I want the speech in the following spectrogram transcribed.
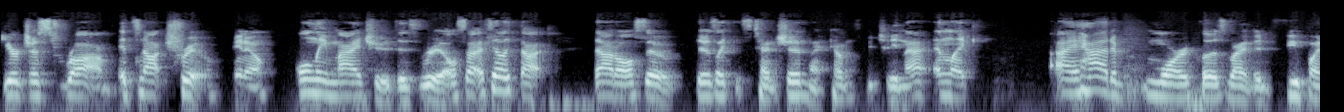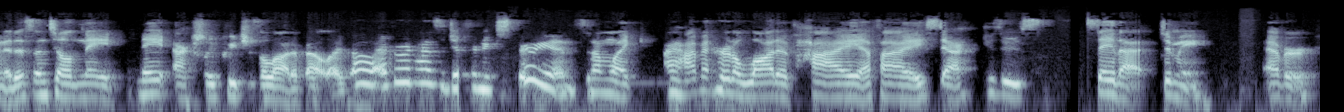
you're just wrong. It's not true. You know, only my truth is real. So I feel like that that also there's like this tension that comes between that and like I had a more closed-minded viewpoint of this until Nate. Nate actually preaches a lot about like, oh, everyone has a different experience, and I'm like, I haven't heard a lot of high FI stack users say that to me ever.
